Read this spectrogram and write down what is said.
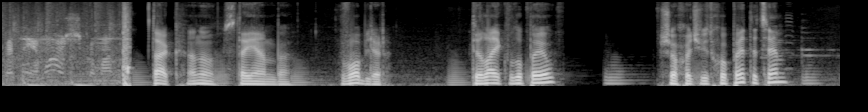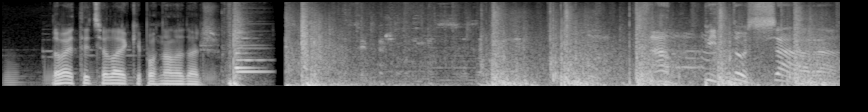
Скотний, можеш команду? Так, ану, стоямба. Воблер. Ти лайк влупив? Що, хоч відхопити цим? Давай ти ці лайки погнали далі. А, пітушара!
